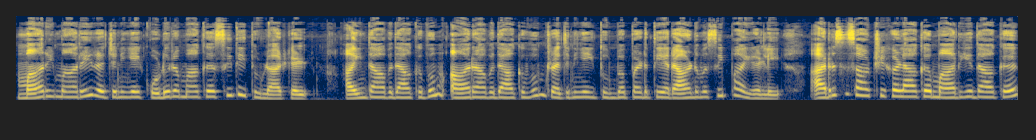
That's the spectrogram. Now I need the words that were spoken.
மாறி மாறி ரஜினியை கொடூரமாக சிதைத்துள்ளார்கள். ஐந்தாவதாகவும் ஆறாவதாகவும் ரஜினியை துன்பப்படுத்திய ராணுவ சிப்பாய்களே அரசு சாட்சிகளாக மாறியதாக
